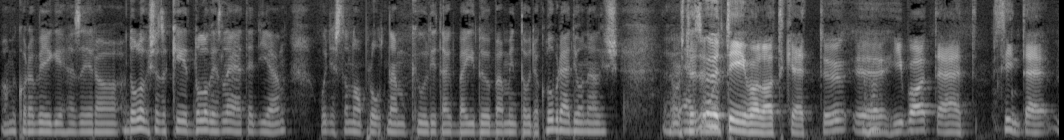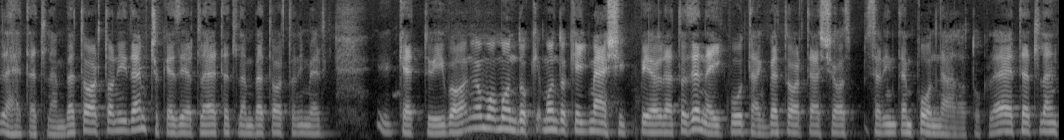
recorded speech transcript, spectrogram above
amikor a végéhez ér a dolog, és ez a két dolog, ez lehet egy ilyen, hogy ezt a naplót nem külditek be időben, mint ahogy a klubrádiónál is. Most ez, ez öt év alatt kettő uh-huh. hiba, tehát szinte lehetetlen betartani, de nem csak ezért lehetetlen betartani, mert kettő hiba. Mondok, mondok egy másik példát, a zenei kvóták betartása az szerintem pont nálatok lehetetlen.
